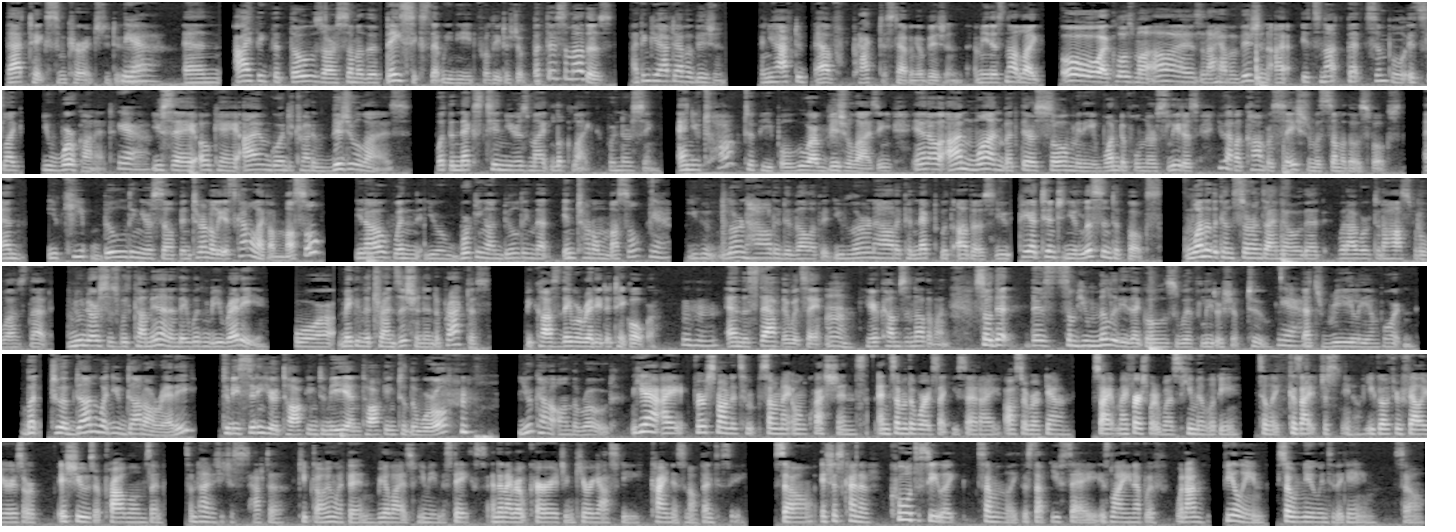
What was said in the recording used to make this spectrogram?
That takes some courage to do yeah. that. And I think that those are some of the basics that we need for leadership. But there's some others. I think you have to have a vision. And you have to have practiced having a vision. I mean, it's not like, oh, I close my eyes and I have a vision. I, it's not that simple. It's like You work on it. Yeah. You say, okay, I am going to try to visualize what the next 10 years might look like for nursing. And you talk to people who are visualizing. You know, I'm one, but there's so many wonderful nurse leaders. You have a conversation with some of those folks. And you keep building yourself internally. It's kind of like a muscle. You know, when you're working on building that internal muscle, Yeah. you learn how to develop it. You learn how to connect with others. You pay attention. You listen to folks. One of the concerns I know that when I worked in a hospital was that new nurses would come in and they wouldn't be ready for making the transition into practice because they were ready to take over. Mm-hmm. And the staff there would say, mm, here comes another one. So that there's some humility that goes with leadership too. Yeah. That's really important. But to have done what you've done already, to be sitting here talking to me and talking to the world, you're kind of on the road. Yeah, I responded to some of my own questions and some of the words that you said I also wrote down. So I, my first word was humility to like, cause I just, you know, you go through failures or issues or problems and sometimes you just have to keep going with it and realize you made mistakes. And then I wrote courage and curiosity, kindness and authenticity. So it's just kind of cool to see like some of like the stuff you say is lining up with what I'm feeling so new into the game. So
